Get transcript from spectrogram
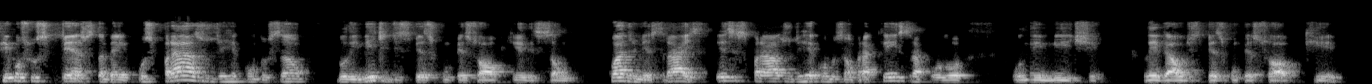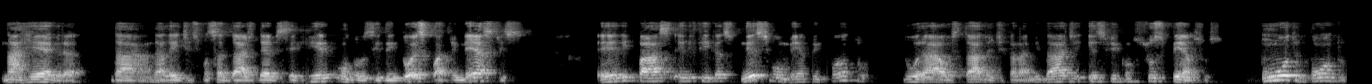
Ficam suspensos também os prazos de recondução do limite de despesas com o pessoal, que eles são quadrimestrais, esses prazos de recondução para quem extrapolou o limite legal de despesa com o pessoal, que na regra da, da lei de responsabilidade deve ser reconduzido em dois quadrimestres, ele passa, ele fica nesse momento, enquanto durar o estado de calamidade, eles ficam suspensos. Um outro ponto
